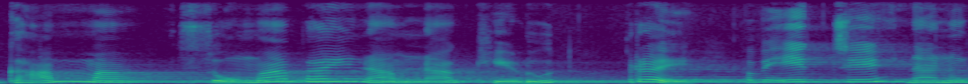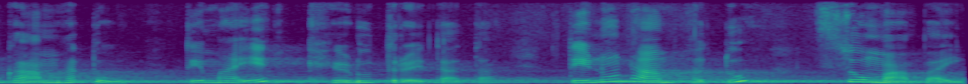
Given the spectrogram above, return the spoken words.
ગામમાં સોમાભાઈ નામના ખેડૂત રહે. હવે એક જે નાનું ગામ હતું, તેમાં એક ખેડૂત રહેતા હતા. તેનું નામ હતું સોમાભાઈ.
